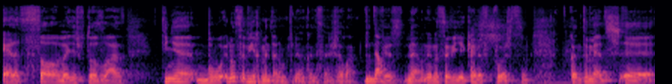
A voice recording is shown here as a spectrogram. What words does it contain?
era só abelhas por todo lado. Tinha boa. Eu não sabia remendar um pneu em condições, já lá. Não? Não, eu não sabia que era suposto. Quando tu metes eh,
